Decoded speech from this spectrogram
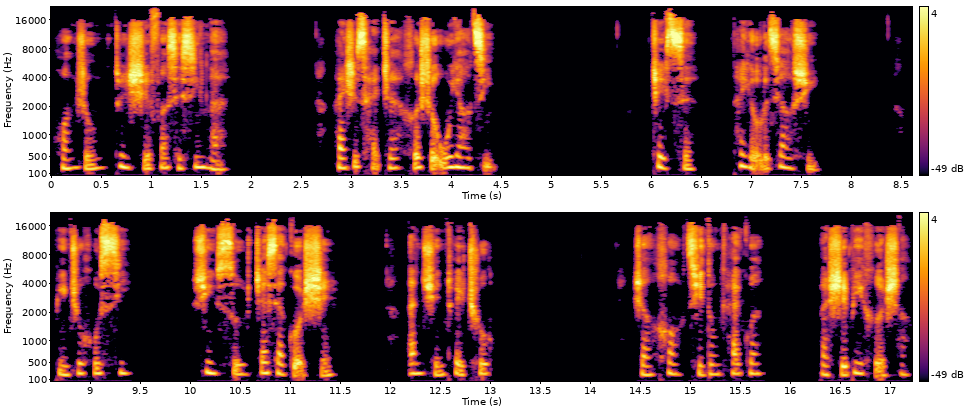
黄蓉顿时放下心来，还是踩着何首乌要紧。这次他有了教训，屏住呼吸，迅速摘下果实，安全退出，然后启动开关，把石壁合上。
